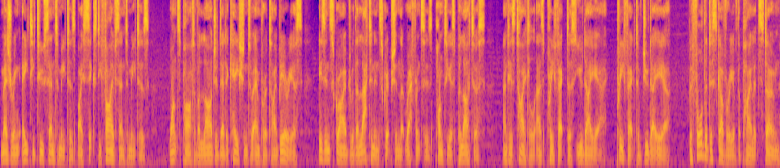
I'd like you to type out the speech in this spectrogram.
measuring 82 centimeters by 65 centimeters, once part of a larger dedication to Emperor Tiberius, is inscribed with a Latin inscription that references Pontius Pilatus and his title as Prefectus Judaiae, Prefect of Judea. Before the discovery of the Pilate stone,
